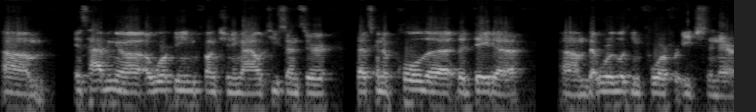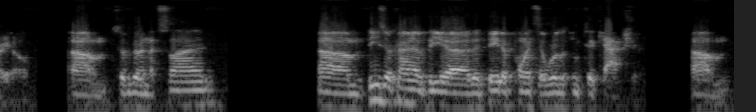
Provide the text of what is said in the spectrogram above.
um, is having a, a, working, functioning IoT sensor that's going to pull the, the data um, that we're looking for for each scenario. Um, so if we go to the next slide. Um, these are kind of the, uh, the data points that we're looking to capture. Um,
